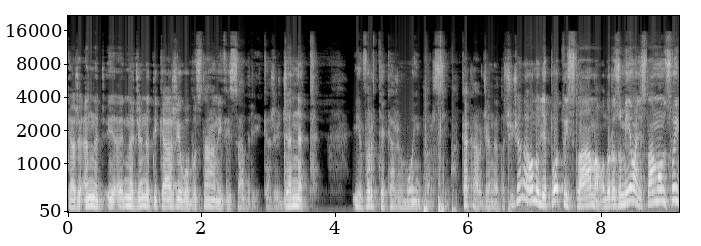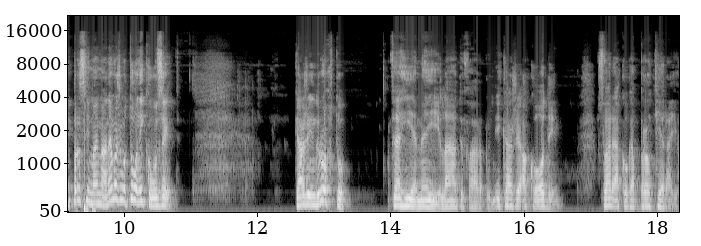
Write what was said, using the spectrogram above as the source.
kaže, na dženeti kaže u obustani fi sadri. Kaže, dženet i vrt je, kaže, u mojim prsima. Kakav dženet? Znači, dženet ono ljepotu islama, ono razumijevanje islama, ono svojim prsima ima. Ne možemo to niko uzeti. Kaže, in druhtu, fehije meji, la tu I kaže, ako odim, U stvari, ako ga protjeraju,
